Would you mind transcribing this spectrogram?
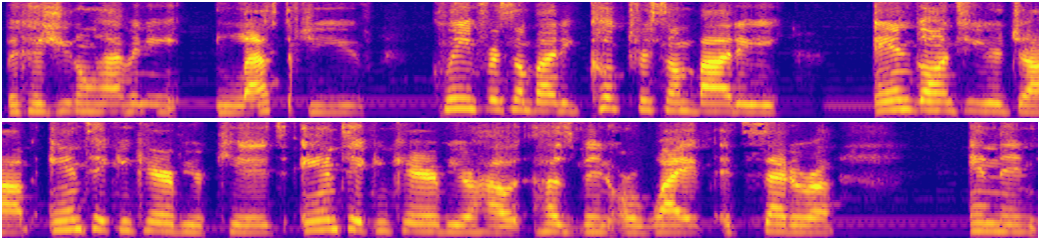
because you don't have any left after you've cleaned for somebody, cooked for somebody, and gone to your job, and taken care of your kids, and taken care of your husband or wife, etc. And then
